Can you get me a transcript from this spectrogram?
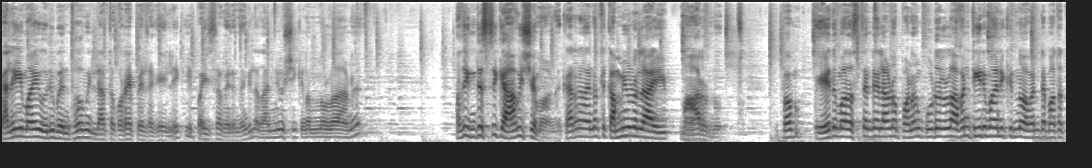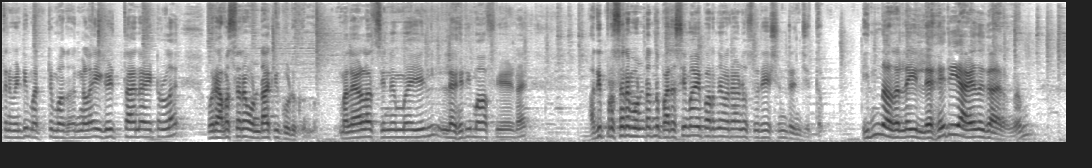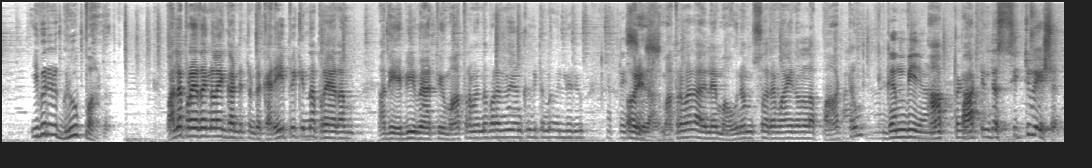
കലയുമായി ഒരു ബന്ധവുമില്ലാത്ത കുറേ പേരുടെ കയ്യിലേക്ക് ഈ പൈസ വരുന്നെങ്കിൽ അത് അന്വേഷിക്കണം എന്നുള്ളതാണ്. അത് ഇൻഡസ്ട്രിക്ക് ആവശ്യമാണ്. കാരണം അതിനകത്ത് കമ്മ്യൂണലായി മാറുന്നു. ഇപ്പം ഏത് മതസ്ഥന്റെയിലാണോ പണം കൂടുതലുള്ള അവൻ തീരുമാനിക്കുന്നു അവന്റെ മതത്തിന് വേണ്ടി മറ്റ് മതങ്ങളെ ഇകഴ്ത്താനായിട്ടുള്ള ഒരവസരം ഉണ്ടാക്കി കൊടുക്കുന്നു. മലയാള സിനിമയിൽ ലഹരി മാഫിയയുടെ അതിപ്രസരമുണ്ടെന്ന് പരസ്യമായി പറഞ്ഞവരാണ് സുരേഷും രഞ്ജിത്തും. ഇന്നതല്ല ഈ ലഹരി ആയത് കാരണം ഇവരൊരു ഗ്രൂപ്പാണ്. പല പ്രേതങ്ങളെയും കണ്ടിട്ടുണ്ട്. കരയിപ്പിക്കുന്ന പ്രേതം അത് എ ബി മാത്യു മാത്രമെന്ന് പറയുന്നത് ഞങ്ങൾക്ക് കിട്ടുന്ന വലിയൊരു ഒരിതാണ്. മാത്രമല്ല അതിലെ മൗനം സ്വരമായി എന്നുള്ള പാട്ടും ഗംഭീര ആ പാട്ടിന്റെ സിറ്റുവേഷൻ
